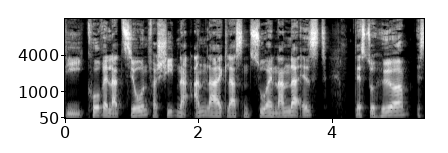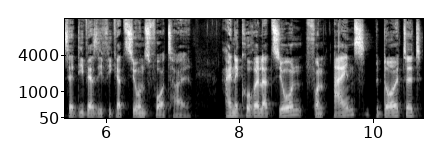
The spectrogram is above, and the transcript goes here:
die Korrelation verschiedener Anlageklassen zueinander ist, desto höher ist der Diversifikationsvorteil. Eine Korrelation von 1 bedeutet,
